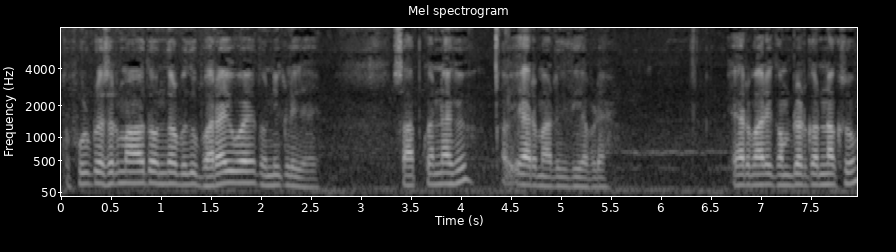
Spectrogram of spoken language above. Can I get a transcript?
તો ફૂલ પ્રેશરમાં આવે તો અંદર બધું ભરાયું હોય તો નીકળી જાય. સાફ કરી નાખ્યું. હવે એર મારી દીધી આપણે. એર મારી કમ્પ્લીટ કરી નાખશું.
